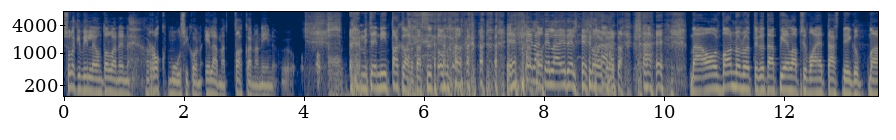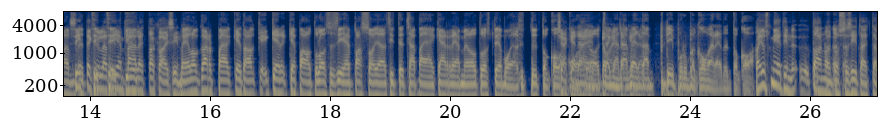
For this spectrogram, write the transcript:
Sullakin Ville on tollainen rockmuusikon elämä takana, niin... Miten niin takana? Tässä nyt on... Elätellään edelleen toiveita. Mä, mä, mä oon vannonut, että kun tämä pienlapsivaihe tästä niin kuin... Mä, Sitten et, kyllä sit, tien sit, päälle takaisin. Meillä on Karppa ja Keta, ke, Kepa on tulossa siihen passoon ja sitten Säpä ja Kärre ja meillä on tulossa demo ja sitten nyt on kova. Jäkänä ja Jäkänä vetää diipurumla kovereita, nyt on kova. Mä just mietin taannoin tuossa siitä, että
